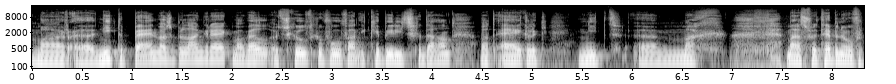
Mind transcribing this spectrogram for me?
Maar uh, niet de pijn was belangrijk, maar wel het schuldgevoel van ik heb hier iets gedaan wat eigenlijk niet uh, mag. Maar als we het hebben over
